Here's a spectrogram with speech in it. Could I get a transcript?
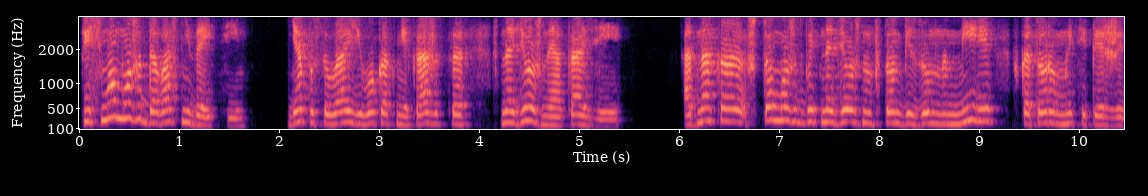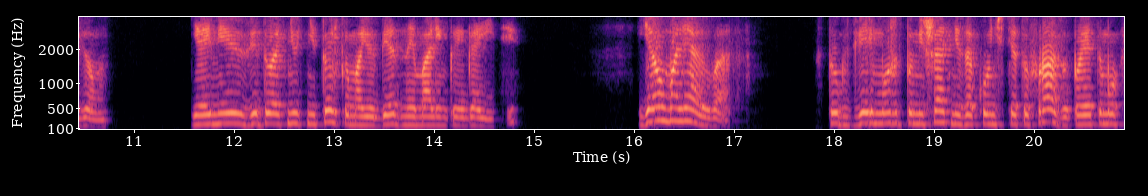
Письмо может до вас не дойти. Я посылаю его, как мне кажется, с надежной оказией. Однако, что может быть надежным в том безумном мире, в котором мы теперь живем? Я имею в виду отнюдь не только мое бедное маленькое Гаити. Я умоляю вас. Стук в дверь может помешать мне закончить эту фразу, поэтому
